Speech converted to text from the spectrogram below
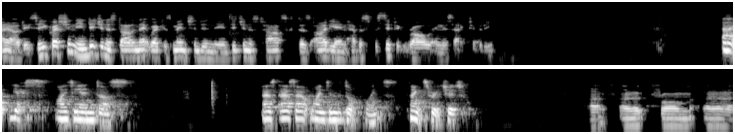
ARDC question. The Indigenous Data Network is mentioned in the Indigenous task. Does IDN have a specific role in this activity? Uh, yes, IDN does, as, as outlined in the dot points. Thanks, Richard. Uh, from uh,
